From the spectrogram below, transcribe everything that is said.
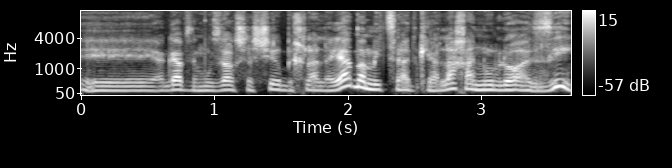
אה, אגב, זה מוזר שהשיר בכלל היה במצעד, כי הלחן הוא לועזי,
